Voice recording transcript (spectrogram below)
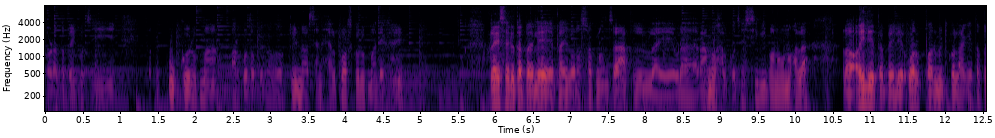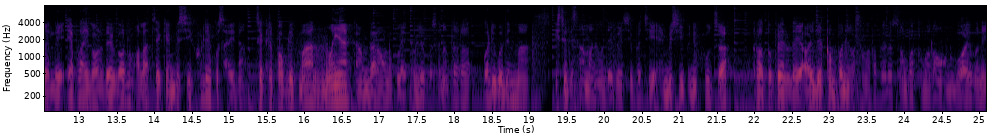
एउटा तपाईँको चाहिँ तपाईँ कुकको रूपमा अर्को तपाईँको क्लिनर्स एन्ड हेल्पर्सको रूपमा देखाएँ। र यसरी तपाईँले एप्लाई गर्न सक्नुहुन्छ। आफूलाई एउटा राम्रो खालको चाहिँ सिबी बनाउनु होला। र अहिले तपाईँले वर्क पर्मिटको लागि तपाईँले एप्लाई गर्दै गर्नुहोला। चेक एम्बेसी खुलेको छैन। चेक रिपब्लिकमा नयाँ कामदार आउनुको लागि खुलेको छैन। तर भोलिको दिनमा स्थिति सामान्य हुँदै गइसकेपछि एम्बेसी पनि खुल्छ। र तपाईँहरूले अहिले कम्पनीहरूसँग तपाईँहरू सम्पर्कमा रहनुभयो भने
